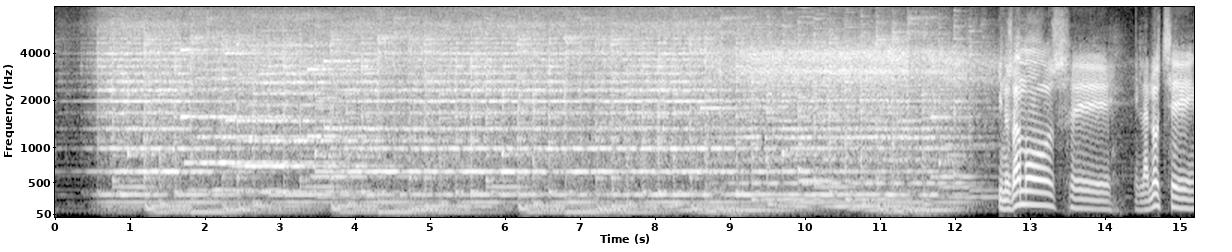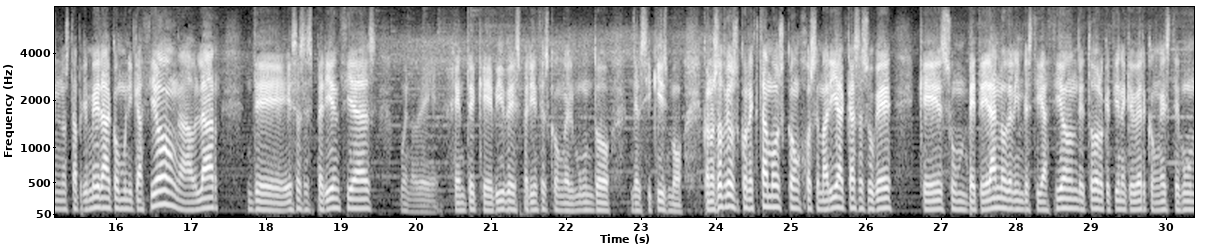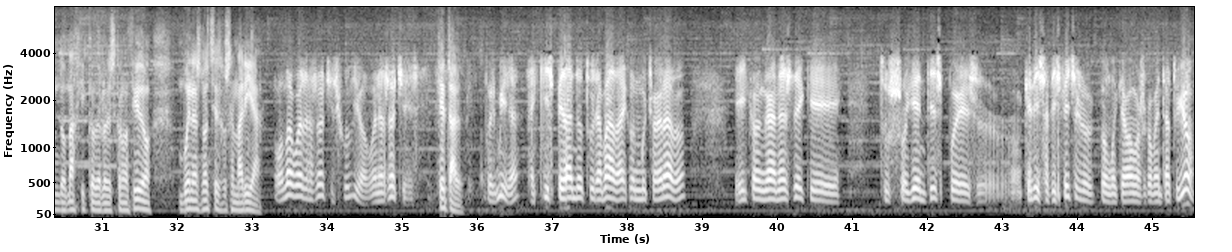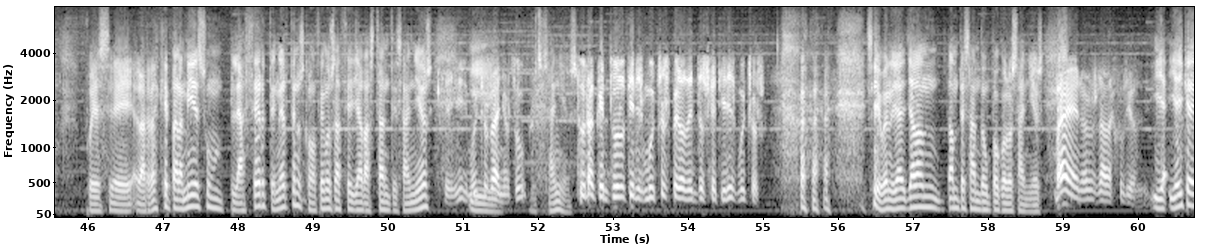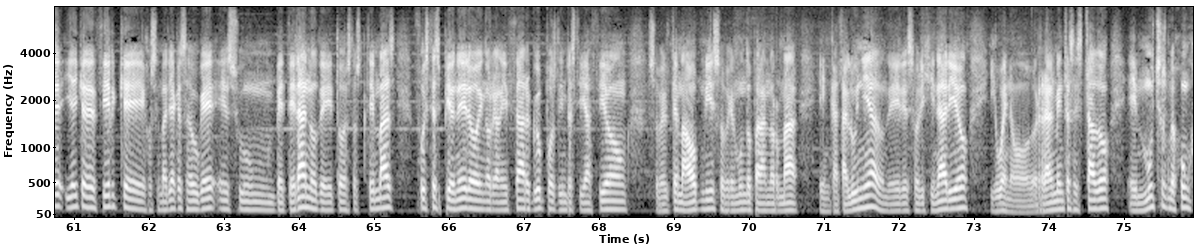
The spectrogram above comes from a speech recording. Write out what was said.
Nos vamos eh, en la noche, en nuestra primera comunicación, a hablar de esas experiencias, bueno, de gente que vive experiencias con el mundo del psiquismo. Con nosotros conectamos con José María Casasugué, que es un veterano de la investigación de todo lo que tiene que ver con este mundo mágico de lo desconocido. Buenas noches, José María. Hola, buenas noches, Julio. Buenas noches. ¿Qué tal? Pues mira, aquí esperando tu llamada con mucho agrado y con ganas de que tus oyentes pues eh, queden satisfechos con lo que vamos a comentar tú y yo. Pues eh, la verdad es que para mí es un placer tenerte. Nos conocemos hace ya bastantes años. Sí, muchos Y- años tú. Muchos años. Tú, aunque tú no tienes muchos, pero dentro que tienes muchos. sí, bueno, ya, ya van, van pesando un poco los años. Bueno, no es nada, Julio. Y, y hay que, y hay que decir que José María Casahugué es un veterano de todos estos temas. Fuiste pionero en organizar grupos de investigación sobre el tema ovni, sobre el mundo paranormal en Cataluña, donde eres originario. Y bueno, realmente has estado en muchos mejunjes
